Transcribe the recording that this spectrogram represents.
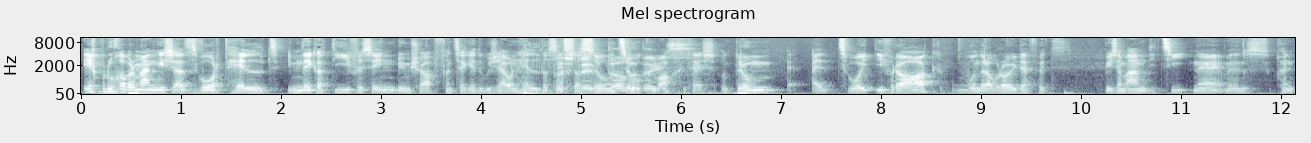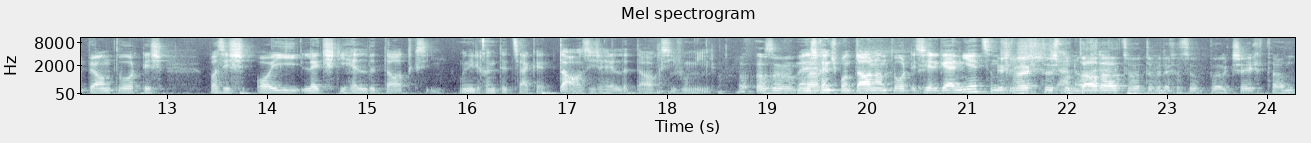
ich brauche aber manchmal das Wort Held im negativen Sinn beim Arbeiten und sage, ja, du bist auch ein Held, dass du Das das so und so allerdings. gemacht hast. Und darum eine zweite Frage, die ihr aber euch dürft bis am Ende Zeit nehmen wenn ihr das könnt beantworten ist, was war eure letzte Heldentat? Gewesen? Und ihr könnt jetzt sagen, das war eine Heldentat von mir. Also, Wenn ihr es könnt spontan antworten, sehr gerne jetzt. Ich möchte spontan antworten, weil ich eine super Geschichte habe.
